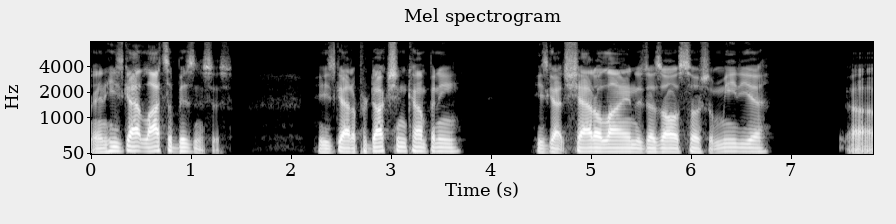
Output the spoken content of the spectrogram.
and he's got lots of businesses. He's got a production company. He's got Shadow Lion that does all social media. Uh,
